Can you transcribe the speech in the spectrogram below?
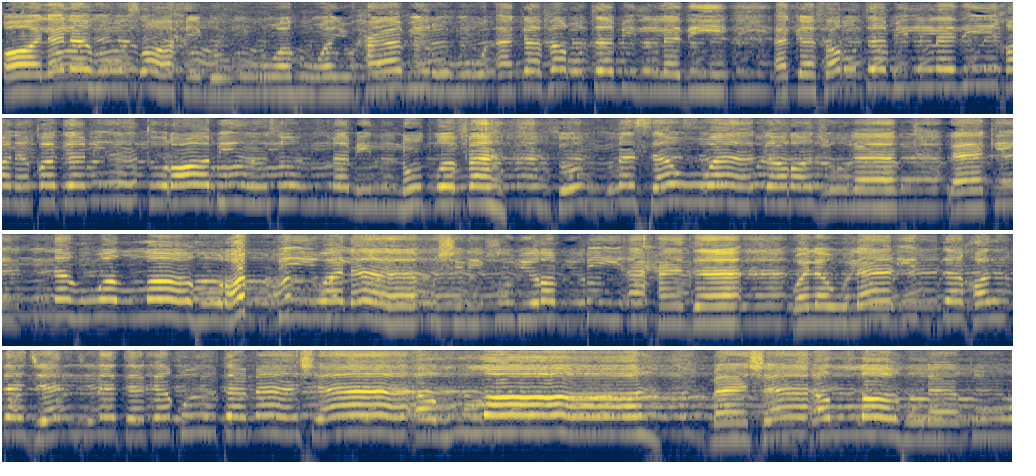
قال له صاحبه وهو يحابره أكفرت بالذي أكفرت بالذي خلقك من تراب ثم من نطفة ثم سواك رجلا. لكن هو الله ربي ولا أشرك بربي أحدا. ولولا إذ دخلت جنتك قلت ما شاء الله ما شاء الله لا قوة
